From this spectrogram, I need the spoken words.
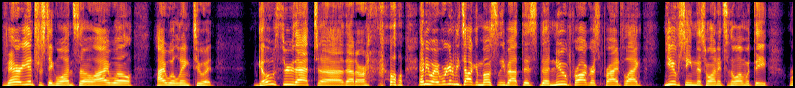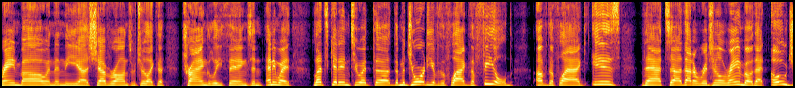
very interesting one, so I will I will link to it. Go through that uh, that article. anyway, we're going to be talking mostly about this the new Progress Pride flag. You've seen this one. It's the one with the rainbow and then the uh, chevrons, which are like the triangly things. And anyway, let's get into it. The the majority of the flag, the field of the flag is that uh, that original rainbow, that OG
